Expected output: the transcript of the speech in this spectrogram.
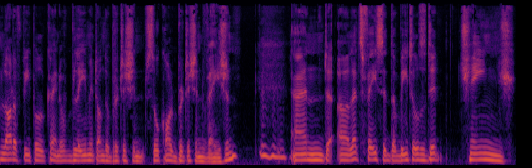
a lot of people kind of blame it on the British, in, so-called British invasion. And uh, let's face it, the Beatles did change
